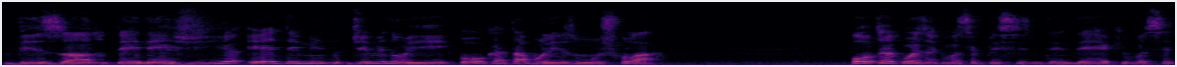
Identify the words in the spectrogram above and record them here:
visando ter energia e diminuir o catabolismo muscular. Outra coisa que você precisa entender é que você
